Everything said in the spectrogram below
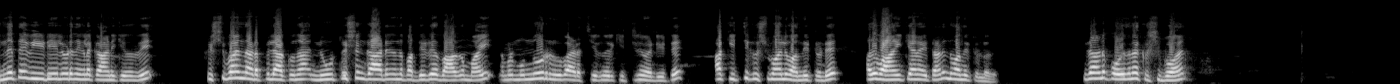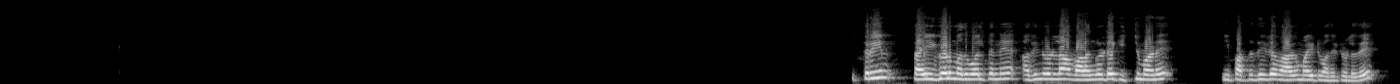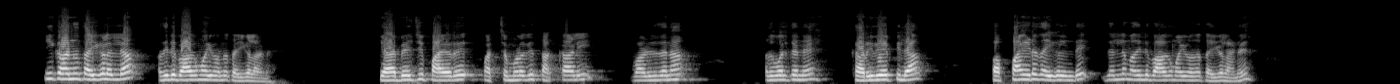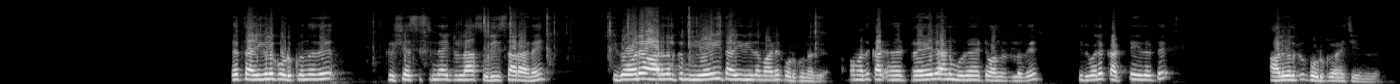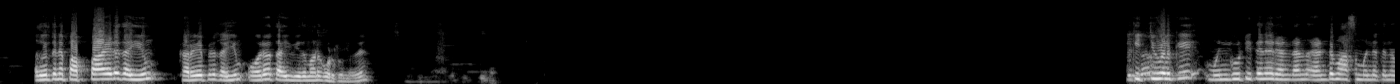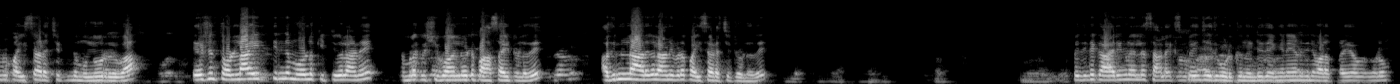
ഇന്നത്തെ വീഡിയോയിലൂടെ നിങ്ങളെ കാണിക്കുന്നത് കൃഷിഭവൻ നടപ്പിലാക്കുന്ന ന്യൂട്രീഷൻ ഗാർഡൻ എന്ന പദ്ധതിയുടെ ഭാഗമായി നമ്മൾ മുന്നൂറ് രൂപ അടച്ചിരുന്ന ഒരു കിറ്റിന് വേണ്ടിയിട്ട് ആ കിറ്റ് കൃഷിഭവനിൽ വന്നിട്ടുണ്ട്. അത് വാങ്ങിക്കാനായിട്ടാണ് ഇന്ന് വന്നിട്ടുള്ളത്. ഇതാണ് പൊഴുതന കൃഷിഭവൻ. ഇത്രയും തൈകളും അതുപോലെ തന്നെ അതിനുള്ള വളങ്ങളുടെ കിറ്റുമാണ് ഈ പദ്ധതിയുടെ ഭാഗമായിട്ട് വന്നിട്ടുള്ളത്. ഈ കാണുന്ന തൈകളെല്ലാം അതിന്റെ ഭാഗമായി വന്ന തൈകളാണ്. ക്യാബേജ് പയറ് പച്ചമുളക് തക്കാളി വഴുതന അതുപോലെ തന്നെ കറിവേപ്പില പപ്പായയുടെ തൈകളുണ്ട്. ഇതെല്ലാം അതിന്റെ ഭാഗമായി വന്ന തൈകളാണ്. തൈകൾ കൊടുക്കുന്നത് കൃഷി അസിസ്റ്റന്റ് ആയിട്ടുള്ള സുരീ സാറാണ്. ഇത് ഓരോ ആളുകൾക്കും ഏഴ് തൈ വീതമാണ് കൊടുക്കുന്നത്. അപ്പം അത് ട്രേയിലാണ് മുഴുവനായിട്ട് വന്നിട്ടുള്ളത്. ഇതുപോലെ കട്ട് ചെയ്തിട്ട് ആളുകൾക്ക് കൊടുക്കുകയാണ് ചെയ്യുന്നത്. അതുപോലെ തന്നെ പപ്പായയുടെ തൈയും കറിവേപ്പില തൈയും ഓരോ തൈ വീതമാണ് കൊടുക്കുന്നത്. കിറ്റുകൾക്ക് മുൻകൂട്ടി തന്നെ രണ്ടാണ് രണ്ട് മാസം മുന്നേ തന്നെ നമ്മൾ പൈസ അടച്ചിട്ടുണ്ട് മുന്നൂറ് രൂപ. ഏകദേശം തൊള്ളായിരത്തിന്റെ മുകളിൽ കിറ്റുകളാണ് നമ്മളെ കൃഷിഭവനിലോട്ട് പാസ്സായിട്ടുള്ളത്. അതിനുള്ള ആളുകളാണ് ഇവിടെ പൈസ അടച്ചിട്ടുള്ളത്. അപ്പൊ ഇതിന്റെ കാര്യങ്ങളെല്ലാം സാർ എക്സ്പ്ലെയിൻ ചെയ്ത് കൊടുക്കുന്നുണ്ട്. ഇത് എങ്ങനെയാണ് ഇതിന്റെ വളപ്രയോഗങ്ങളും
